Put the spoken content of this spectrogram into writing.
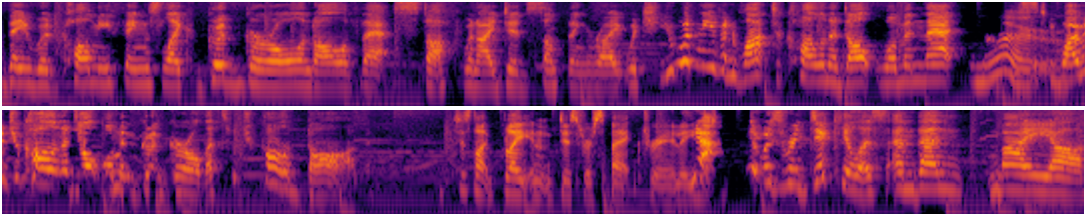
They would call me things like good girl and all of that stuff when I did something right, which you wouldn't even want to call an adult woman that. No. Why would you call an adult woman good girl? That's what you call a dog. Just like blatant disrespect, really. Yeah, it was ridiculous. And then my uh,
